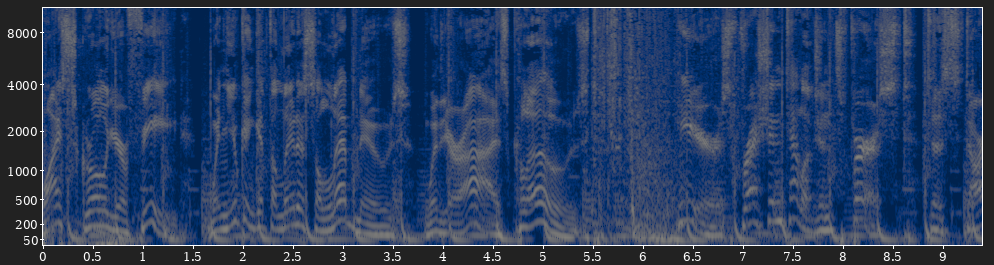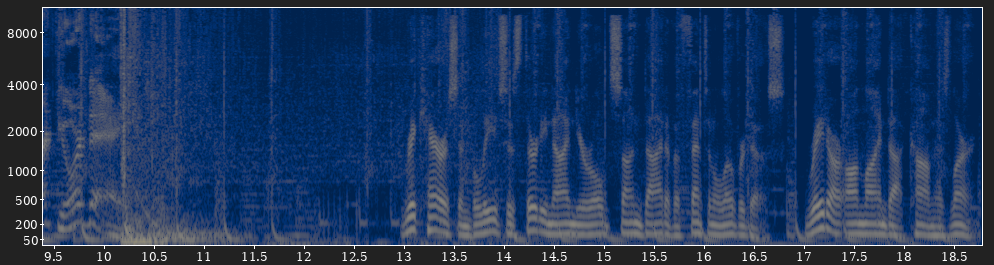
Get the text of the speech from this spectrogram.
Why scroll your feed when you can get the latest celeb news with your eyes closed? Here's fresh intelligence first to start your day. Rick Harrison believes his 39 year old son died of a fentanyl overdose, RadarOnline.com has learned.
